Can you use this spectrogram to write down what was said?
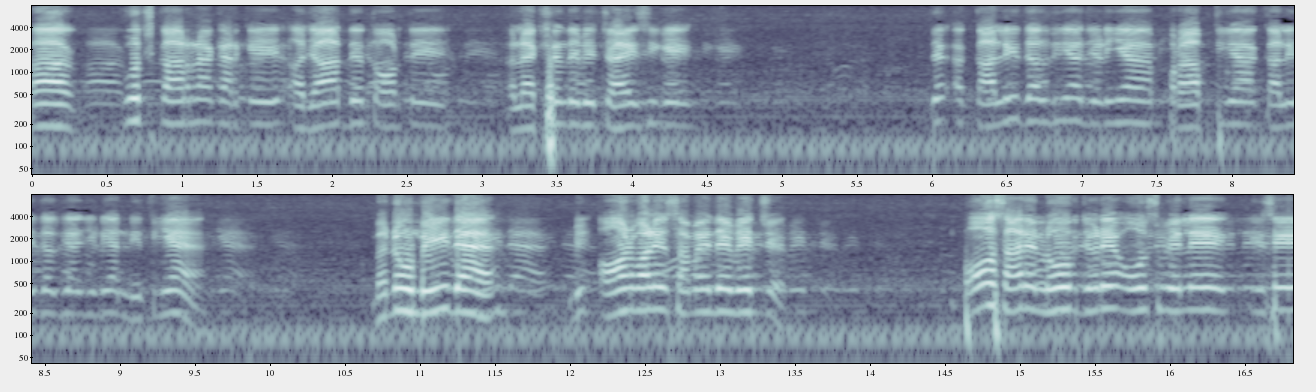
ਕੁਝ ਕਾਰਨਾਂ ਕਰਕੇ ਆਜ਼ਾਦ ਦੇ ਤੌਰ ਤੇ ਇਲੈਕਸ਼ਨ ਦੇ ਵਿੱਚ ਆਏ ਸੀਗੇ। ਤੇ ਅਕਾਲੀ ਦਲ ਦੀਆਂ ਜਿਹੜੀਆਂ ਪ੍ਰਾਪਤੀਆਂ, ਅਕਾਲੀ ਦਲ ਦੀਆਂ ਜਿਹੜੀਆਂ ਨੀਤੀਆਂ ਮੈਨੂੰ ਉਮੀਦ ਹੈ ਵੀ ਆਉਣ ਵਾਲੇ ਸਮੇਂ ਦੇ ਵਿੱਚ ਬਹੁਤ ਸਾਰੇ ਲੋਕ ਜਿਹੜੇ ਉਸ ਵੇਲੇ ਕਿਸੇ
